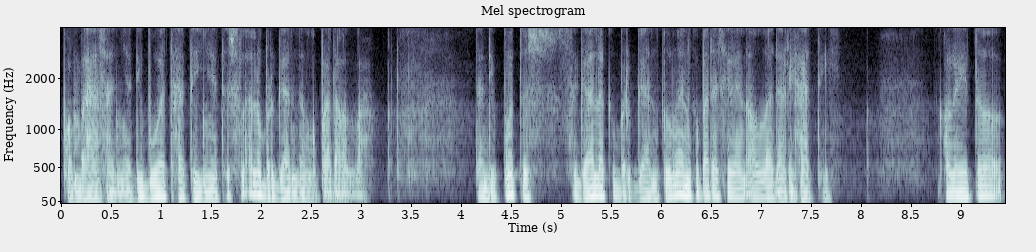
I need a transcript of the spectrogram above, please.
pembahasannya dibuat hatinya itu selalu bergantung kepada Allah dan diputus segala kebergantungan kepada selain Allah dari hati kalau itu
